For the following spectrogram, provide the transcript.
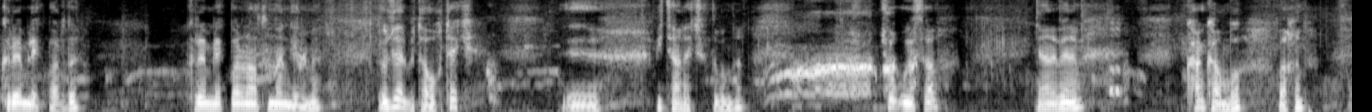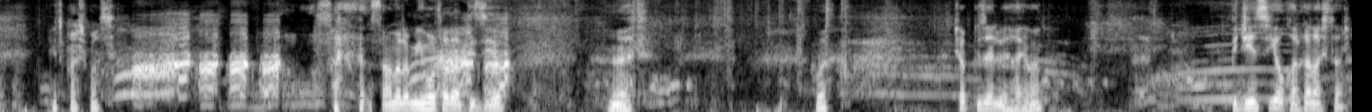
kremlek vardı. Kremlek barın altından gelme. Özel bir tavuk tek. E, bir tane çıktı bundan. Çok uysal. Yani benim kankam bu. Bakın. Hiç kaçmaz. Sa- Sanırım yumurta da diziyor. Evet. Bu çok güzel bir hayvan. Bir cinsi yok arkadaşlar.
